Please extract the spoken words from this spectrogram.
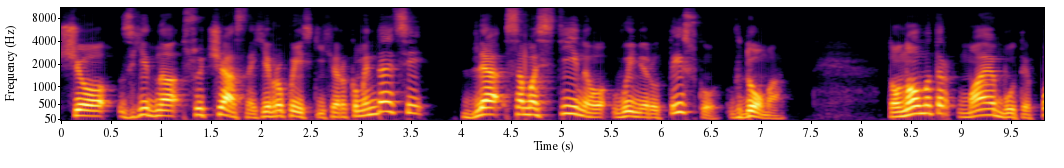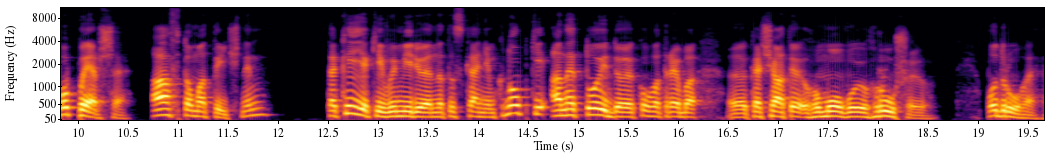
що згідно сучасних європейських рекомендацій для самостійного виміру тиску вдома тонометр має бути, по-перше, автоматичним, такий, який вимірює натисканням кнопки, а не той, до якого треба е, качати гумовою грушею. По-друге,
